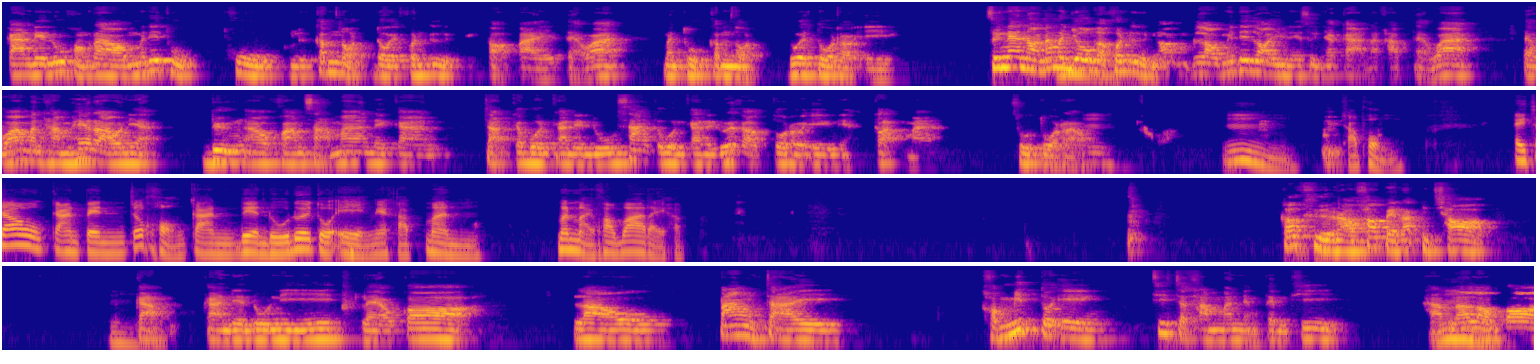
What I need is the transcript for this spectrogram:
การเรียนรู้ของเราไม่ได้ถูกผูกหรือกำหนดโดยคนอื่นอีกต่อไป แต่ว่ามันถูกกำหนดด้วยตัวเราเอง ซึ่งแน่นอนถ้ามันโยงกับคนอื่นเนาะเราไม่ได้ลอยอยู่ในสุญญากาศนะครับ แต่ว่าแต่ว่ามันทำให้เราเนี่ยดึงเอาความสามารถในการจัดกระบวนการเรียนรู้สร้างกระบวนการเรียนรู้ให้กับตัวเราเองเนี่ยกลับมาสู่ตัวเรา อืมครับผม ไอ้เจ้าการเป็นเจ้าของการเรียนรู้ด้วยตัวเองเนี่ยครับ มันมันหมายความว่าอะไรครับ ก็คือเราเข้าไปรับผิดชอบ กับ การเรียนรู้นี้ แล้วก็เราตั้งใจคอมมิตตัวเองที่จะทำมันอย่างเต็มที่ครับแล้วเราก็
